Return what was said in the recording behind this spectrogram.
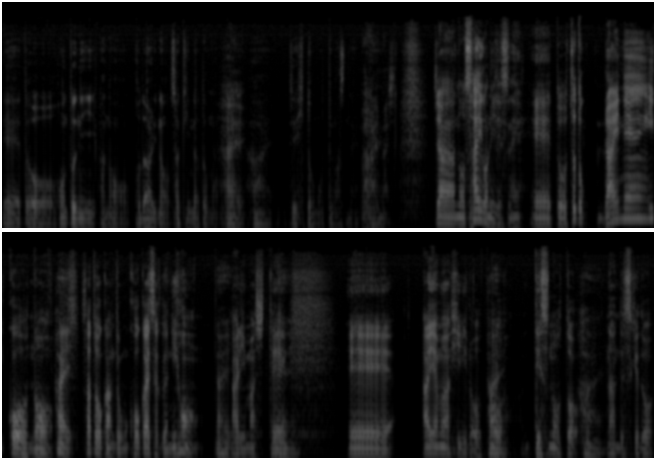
えー、と本当にあのこだわりの作品だと思うので、はい。ぜひと思ってますね。わかりました。じゃああの最後にですねえっ、とちょっと来年以降のはい、佐藤監督も公開作が2本はい、ありまして、え。えーアイアムアヒーローはい。とデスノートなんですけど、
